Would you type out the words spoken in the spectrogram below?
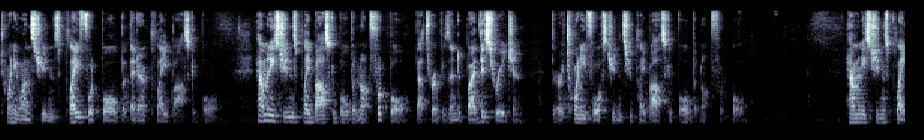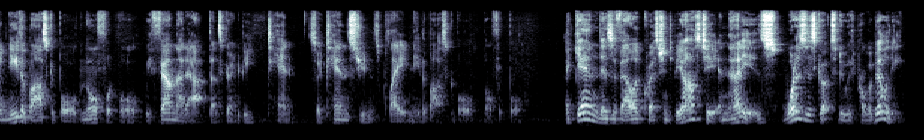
21 students play football but they don't play basketball. How many students play basketball but not football? That's represented by this region. There are 24 students who play basketball but not football. how many students play neither basketball nor football? We found that out. That's going to be 10. So 10 students play neither basketball nor football. Again, there's a valid question to be asked here, and that is, what has this got to do with probability?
